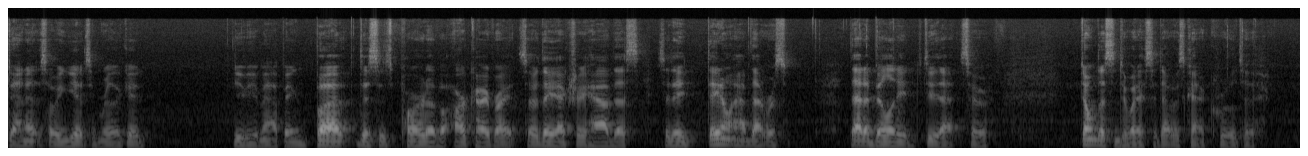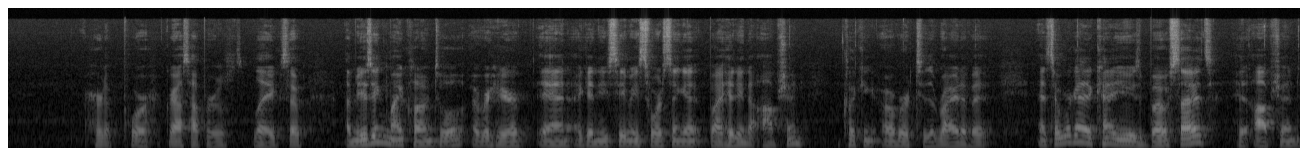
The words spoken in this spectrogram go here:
done it, so we can get some really good UV mapping. But this is part of an archive, right? So they actually have this, so they they don't have that that ability to do that. So don't listen to what I said. That was kind of cruel to hurt a poor grasshopper's leg. So I'm using my clone tool over here. And again, you see me sourcing it by hitting the option, clicking over to the right of it. And so we're going to kind of use both sides, hit option,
